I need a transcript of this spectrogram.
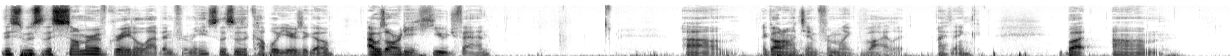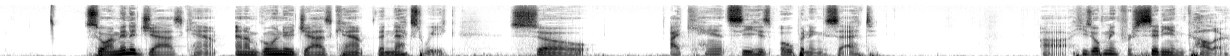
This was the summer of grade 11 for me. So this was a couple years ago. I was already a huge fan. Um, I got onto him from like Violet, I think. But um, so I'm in a jazz camp, and I'm going to a jazz camp the next week. So I can't see his opening set. Uh, he's opening for City and Color.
